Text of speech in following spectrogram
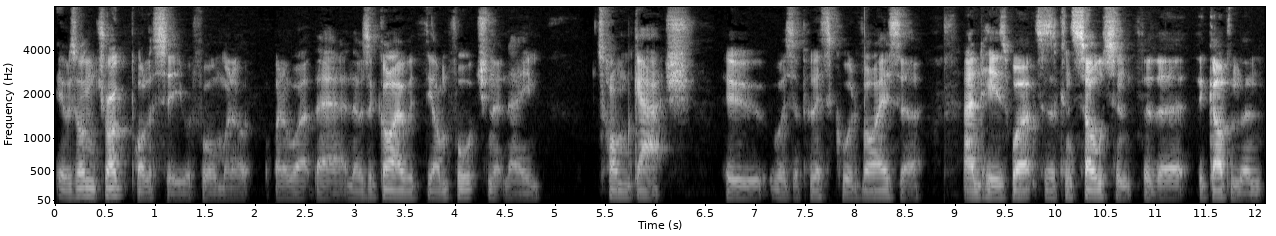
it was on drug policy reform when I when I worked there, and there was a guy with the unfortunate name Tom Gash who was a political advisor, and he's worked as a consultant for the the government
